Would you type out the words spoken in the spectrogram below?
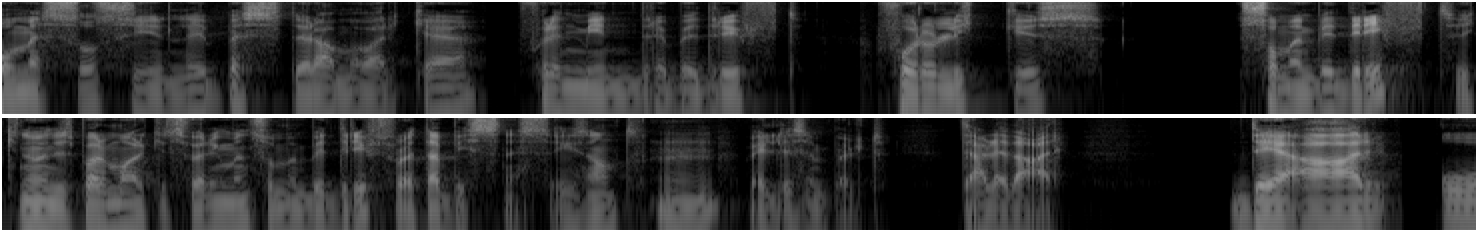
og mest sannsynlig beste rammeverket for en mindre bedrift for å lykkes som en bedrift, ikke nødvendigvis bare markedsføring, men som en bedrift, for dette er business, ikke sant? Mm. Veldig simpelt. Det er det det er. Det er å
